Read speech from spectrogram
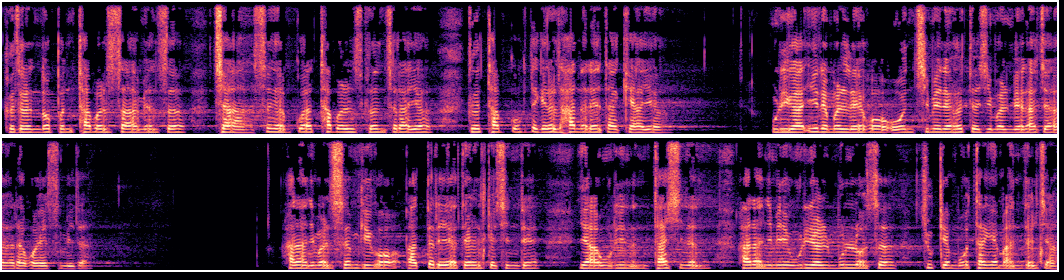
그들은 높은 탑을 쌓으면서 자 성읍과 탑을 건설하여 그 탑 꼭대기를 하늘에 닿게 하여 우리가 이름을 내고 온 지면에 흩어짐을 면하자라고 했습니다. 하나님을 섬기고 받들어야 될 것인데, 야, 우리는 다시는 하나님이 우리를 물로써 죽게 못하게 만들자.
